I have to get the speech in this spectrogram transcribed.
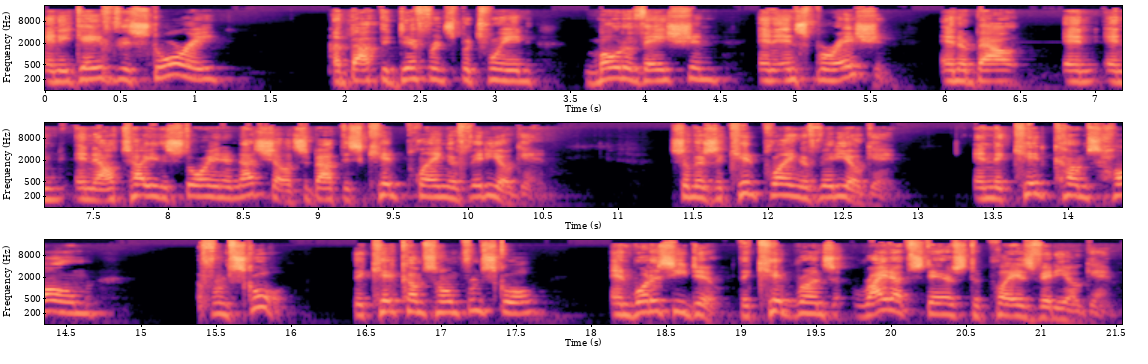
And he gave this story about the difference between motivation and inspiration and about, and, and, and I'll tell you the story in a nutshell. It's about this kid playing a video game. So there's a kid playing a video game, and the kid comes home from school. The kid comes home from school, and what does he do? The kid runs right upstairs to play his video game.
